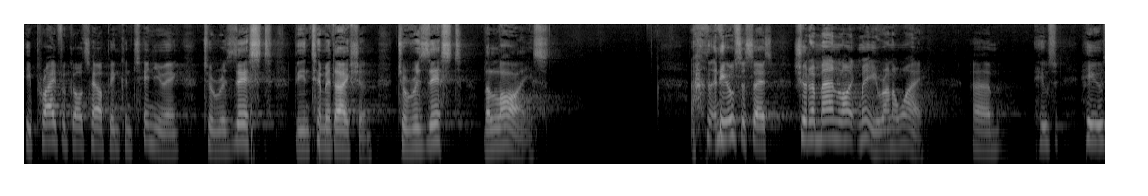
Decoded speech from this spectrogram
He prayed for God's help in continuing to resist the intimidation, to resist the lies. And he also says, Should a man like me run away? Um, he, was, he was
